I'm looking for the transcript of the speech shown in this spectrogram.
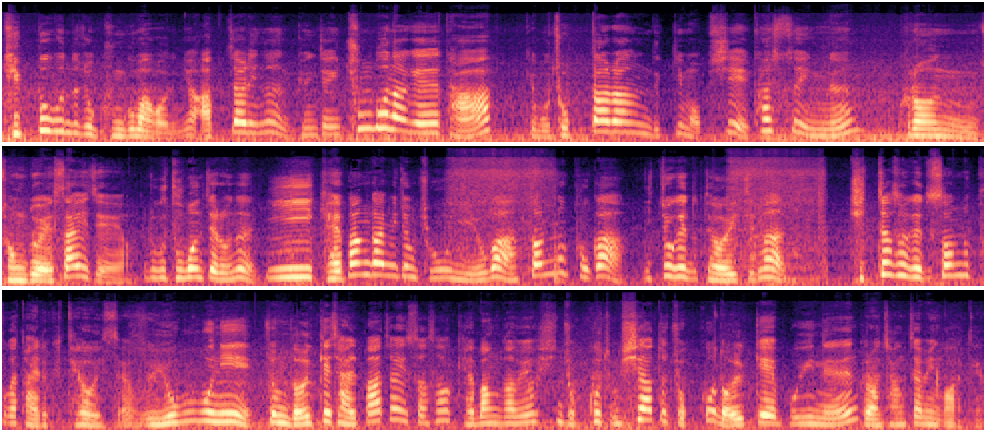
뒷부분도 좀 궁금하거든요. 앞자리는 굉장히 충분하게 다 이렇게 뭐 좁다라는 느낌 없이 탈 수 있는 그런 정도의 사이즈예요. 그리고 두 번째로는 이 개방감이 좀 좋은 이유가 썬루프가 이쪽에도 되어 있지만 뒷좌석에도 썬루프가 다 이렇게 되어 있어요. 이 부분이 좀 넓게 잘 빠져 있어서 개방감이 훨씬 좋고 좀 시야도 좋고 넓게 보이는 그런 장점인 것 같아요.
